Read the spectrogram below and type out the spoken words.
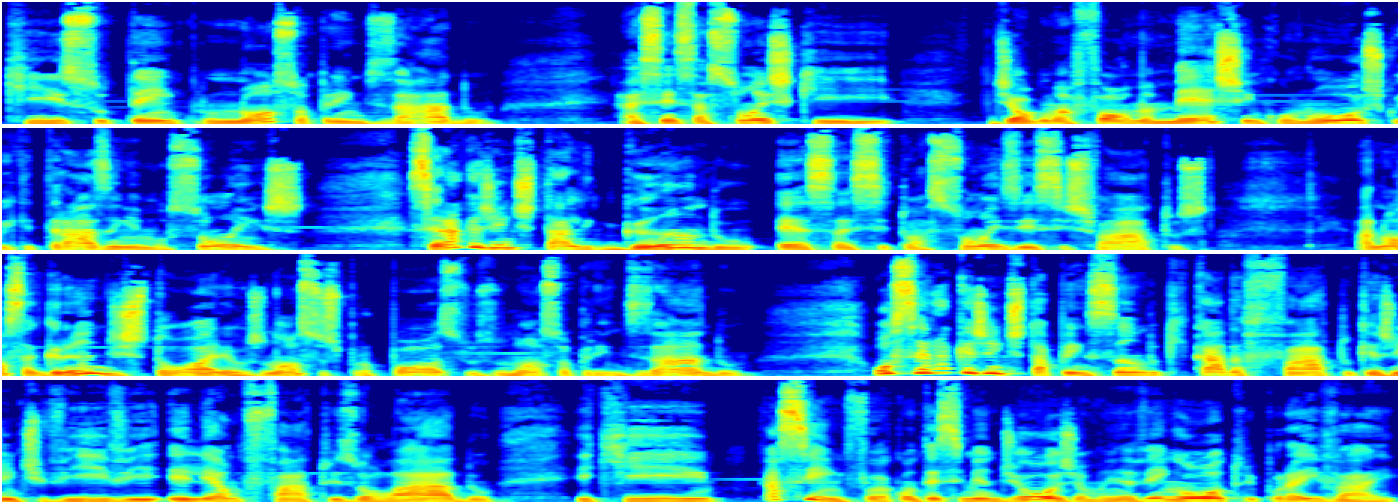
que isso tem para o nosso aprendizado? As sensações que de alguma forma mexem conosco e que trazem emoções? Será que a gente está ligando essas situações e esses fatos à nossa grande história, os nossos propósitos, o nosso aprendizado? Ou será que a gente está pensando que cada fato que a gente vive ele é um fato isolado e que, assim, foi o acontecimento de hoje, amanhã vem outro e por aí vai?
